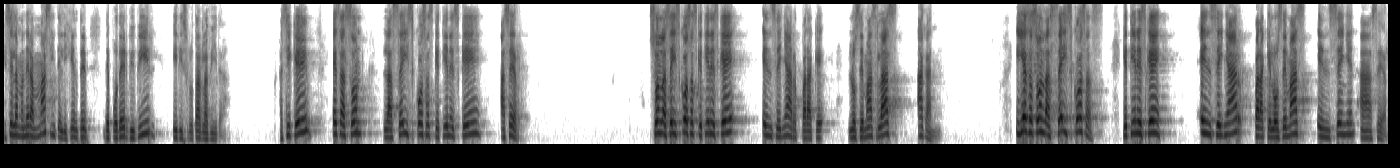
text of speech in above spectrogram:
Esa es la manera más inteligente de poder vivir y disfrutar la vida. Así que esas son las seis cosas que tienes que hacer. Son las seis cosas que tienes que enseñar para que los demás las hagan. Y esas son las seis cosas que tienes que enseñar para que los demás enseñen a hacer.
